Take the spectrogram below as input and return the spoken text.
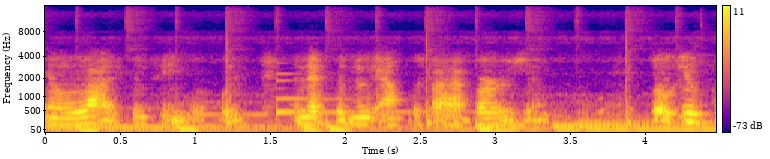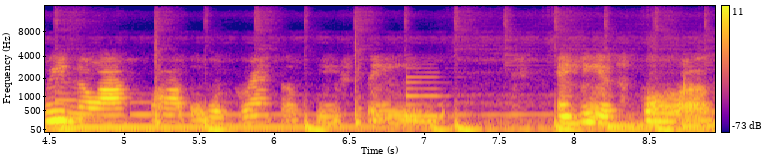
in life continuously. And that's the New Amplified Version. So if we know our Father will grant us these things and He is for us,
